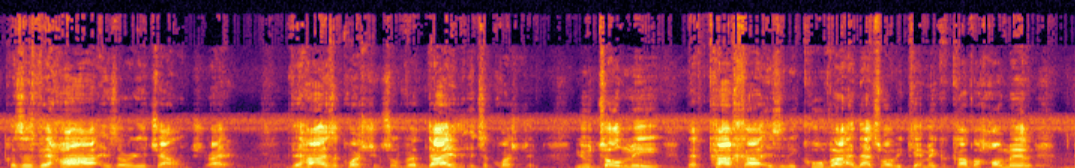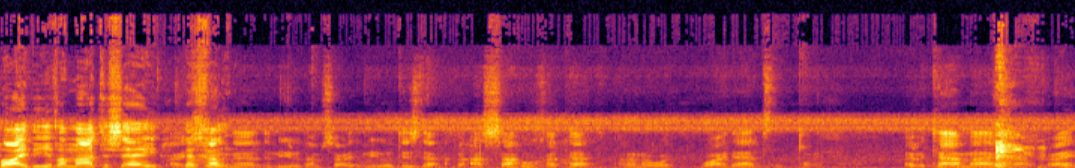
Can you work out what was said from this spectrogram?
Because this veha is already a challenge, right? Veha is a question. So vadai, it's a question. You told me that kacha is an ikuva, and that's why we can't make a kava homer by the yevama to say Are that chal- the, the miut? I'm sorry. The miut is the asahu chatat. I don't know what why that's the point. Every time, uh, right?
